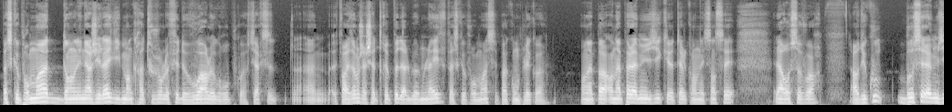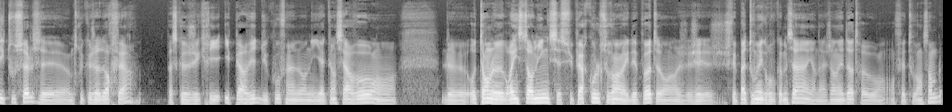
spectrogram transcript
Parce que pour moi, dans l'énergie live, il manquera toujours le fait de voir le groupe. Quoi. Que euh, par exemple, j'achète très peu d'albums live parce que pour moi, c'est pas complet. Quoi. On n'a pas, on pas la musique telle qu'on est censé la recevoir. Alors du coup, bosser la musique tout seul, c'est un truc que j'adore faire parce que j'écris hyper vite. Du coup, il n'y a qu'un cerveau. Le, autant le brainstorming, c'est super cool souvent avec des potes. Je fais pas tous mes groupes comme ça. Il y en a, j'en ai d'autres où on fait tout ensemble.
